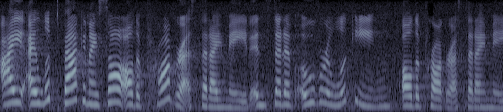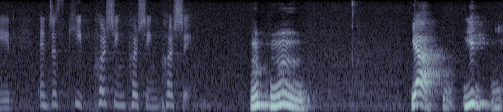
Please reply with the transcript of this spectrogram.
I, I looked back and I saw all the progress that I made instead of overlooking all the progress that I made and just keep pushing, pushing, pushing. Mm-hmm. Yeah. You.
